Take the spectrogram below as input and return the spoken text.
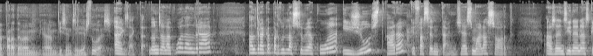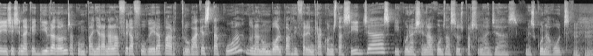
ha parlat amb, amb Vicenç Llastues. Ah, Exacte. Doncs a la cua del drac, el drac ha perdut la seva cua i just ara que fa 100 anys, ja és mala sort. Els nens i nenes que llegeixin aquest llibre doncs, acompanyaran a la Fera Foguera per trobar aquesta cua, donant un vol per diferents racons de Sitges i coneixent alguns dels seus personatges més coneguts. Uh -huh.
